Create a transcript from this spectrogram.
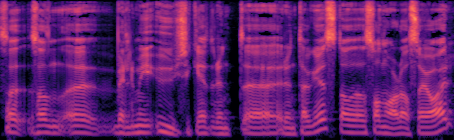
Så, sånn, uh, Veldig mye usikkerhet rundt, uh, rundt, august, og sånn var det også i år.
